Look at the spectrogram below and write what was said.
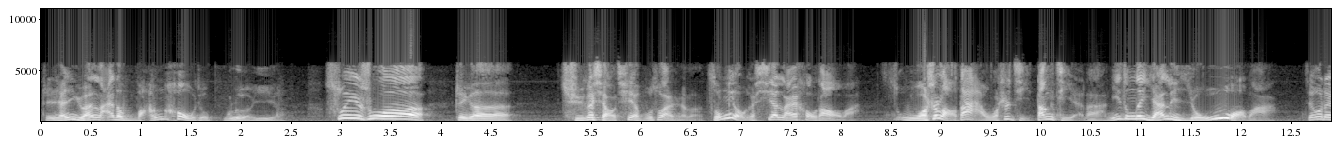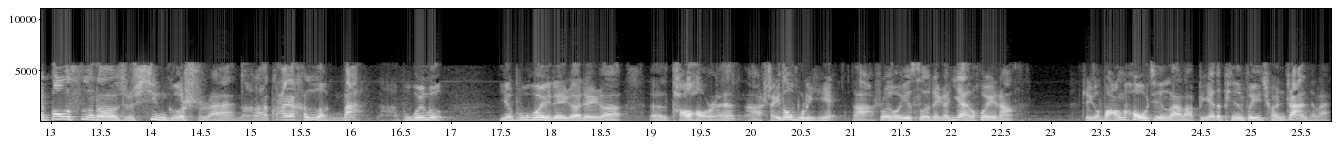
这人原来的王后就不乐意了。虽说这个娶个小妾不算什么，总有个先来后到吧。我是老大，我是姐当姐的，你总得眼里有我吧。结果这褒姒呢是性格使然，那他也很冷淡啊，不会乐。也不会这个这个呃讨好人啊，谁都不理啊。说有一次这个宴会上，这个王后进来了，别的嫔妃全站起来，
